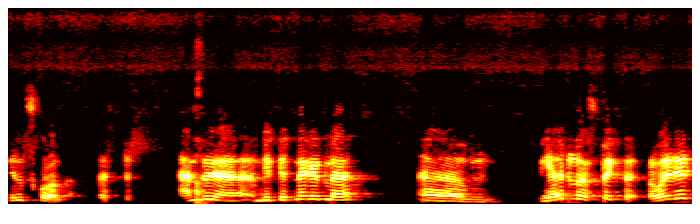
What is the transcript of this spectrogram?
తెలుసుకోవాలి ఫస్ట్ అంటే మీరు చెప్పినట్లా we have to respect provided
